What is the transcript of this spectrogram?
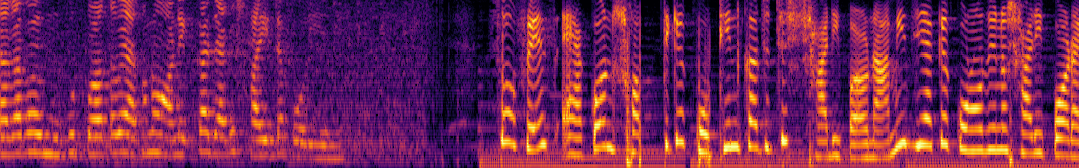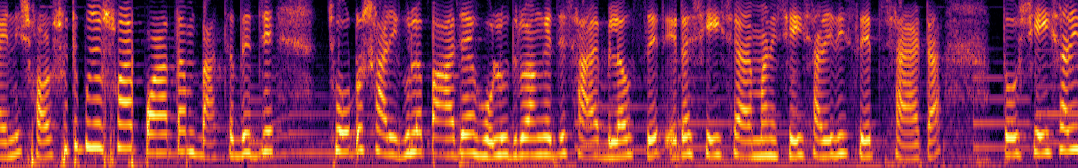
লাগাতে হবে, মুকুট পরাতে হবে এখনও অনেক কাজ, আগে শাড়িটা পরিয়ে নিই সো ফ্রেন্ডস এখন সব থেকে কঠিন কাজ হচ্ছে শাড়ি পরানো। আমি জিয়াকে কোনোদিনও শাড়ি পরাইনি। সরস্বতী পুজোর সময় পরাতাম বাচ্চাদের যে ছোট শাড়িগুলো পাওয়া যায়, হলুদ রঙের যে সায়া ব্লাউজ সেট, এটা সেই মানে সেই শাড়িরই সেট সায়াটা তো সেই শাড়ি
